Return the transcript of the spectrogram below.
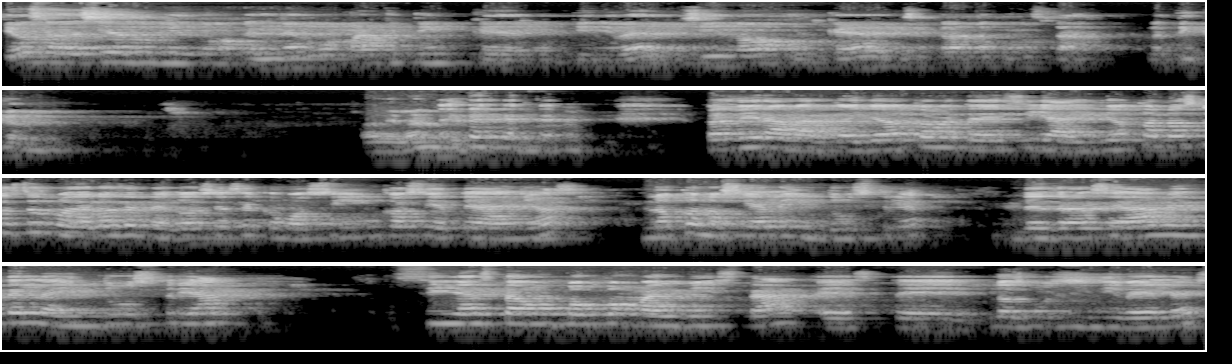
Quiero saber si es lo mismo el network marketing que el multinivel. Si no, ¿por qué? ¿De qué se trata? ¿Cómo está? Platíquenme. Adelante. Pues mira, Marco, yo como te decía, yo conozco estos modelos de negocio hace como 5 o 7 años, no conocía la industria. Desgraciadamente la industria sí está un poco mal vista, este, los multiniveles.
